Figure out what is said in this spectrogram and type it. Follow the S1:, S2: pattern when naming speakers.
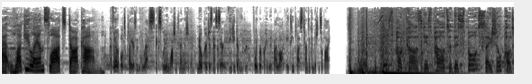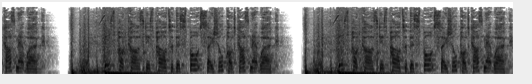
S1: at LuckyLandSlots.com.
S2: Available to players in the U.S., excluding Washington and Michigan. No purchase necessary. VGW Group. Void were prohibited by law. 18 plus. Terms and conditions apply.
S3: This podcast is part of the Sports Social Podcast Network. This podcast is part of the Sports Social Podcast Network. This podcast is part of the Sports Social Podcast Network.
